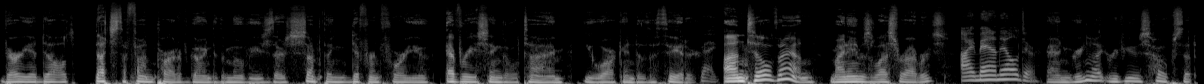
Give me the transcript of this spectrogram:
very adult? That's the fun part of going to the movies. There's something different for you every single time you walk into the theater. Right. Until then, my name is Les Roberts. I'm Ann Elder. And Greenlight Reviews hopes that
